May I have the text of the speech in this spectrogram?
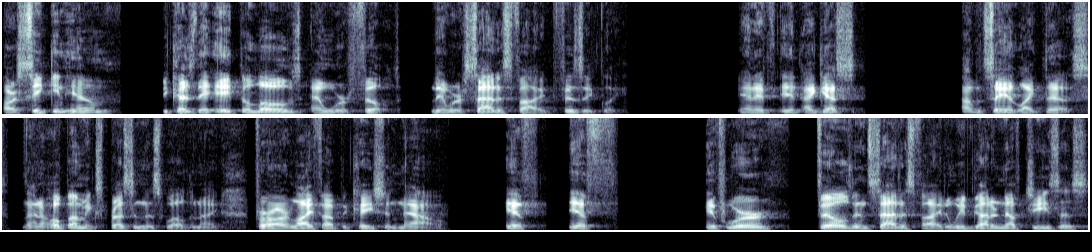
are seeking him because they ate the loaves and were filled. They were satisfied physically. And if it, I guess I would say it like this, and I hope I'm expressing this well tonight. For our life application now, if if if we're filled and satisfied and we've got enough Jesus,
